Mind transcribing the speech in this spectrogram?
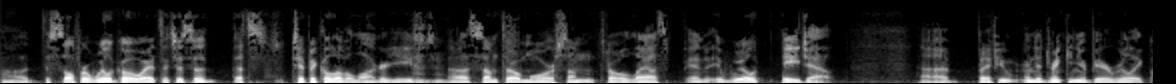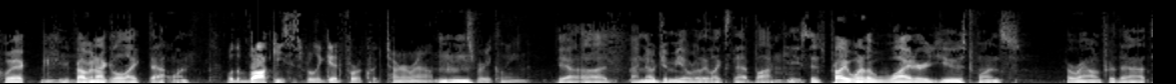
Uh, the sulfur will go away. It's, it's just a that's typical of a lager yeast. Mhm. Uh, some throw more, some throw less, and it will age out. Uh, but if you're into drinking your beer really quick, you're probably not going to like that one. Well, the Bock yeast is really good for a quick turnaround. Mhm. It's very clean. Yeah, uh, I know Jamil really likes that Bock yeast. It's probably one of the wider used ones around for that.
